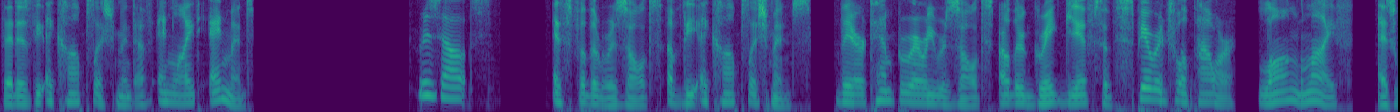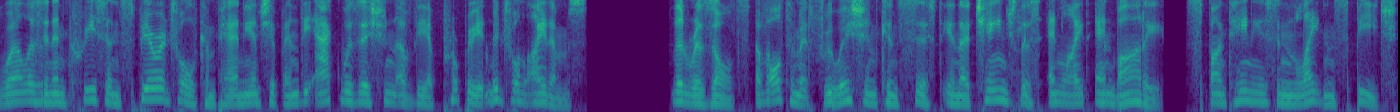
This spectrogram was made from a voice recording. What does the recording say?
That is the accomplishment of enlightenment. results, As for the results of the accomplishments, Their temporary results are the great gifts of spiritual power, long life, as well as an increase in spiritual companionship and the acquisition of the appropriate ritual items. The results of ultimate fruition consist in a changeless enlightened body, spontaneous enlightened speech,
